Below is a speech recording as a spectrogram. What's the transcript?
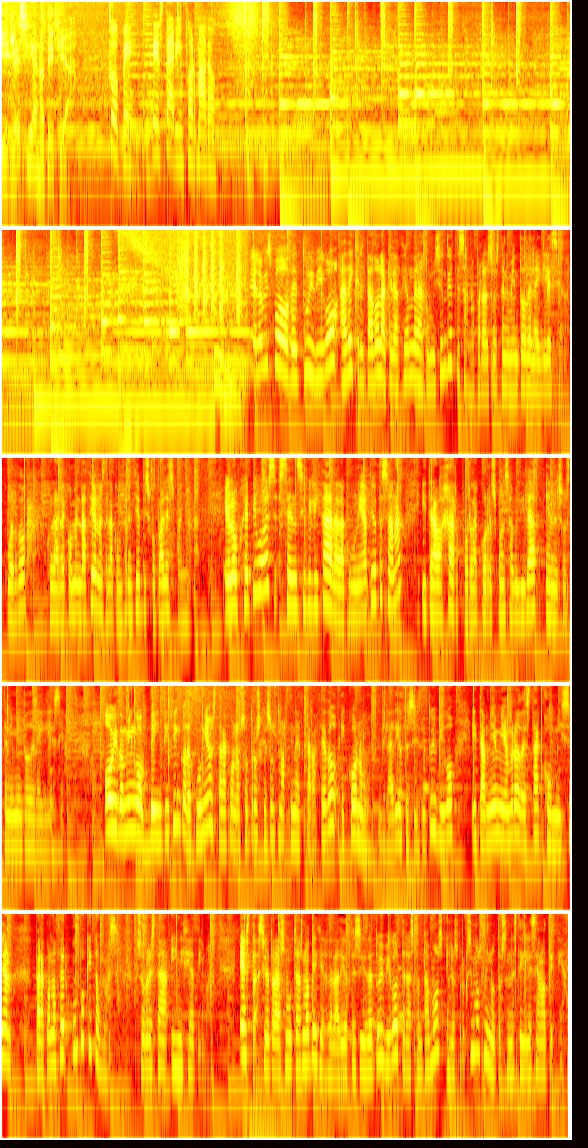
Iglesia Noticia. Cope, estar informado. El obispo de Tuy Vigo ha decretado la creación de la Comisión Diocesana para el Sostenimiento de la Iglesia, de acuerdo con las recomendaciones de la Conferencia Episcopal Española. El objetivo es sensibilizar a la comunidad diocesana y trabajar por la corresponsabilidad en el sostenimiento de la Iglesia. Hoy, domingo 25 de junio, estará con nosotros Jesús Martínez Carracedo, ecónomo de la Diócesis de Tuy Vigo y también miembro de esta comisión, para conocer un poquito más sobre esta iniciativa. Estas y otras muchas noticias de la Diócesis de Tuy Vigo te las contamos en los próximos minutos en esta Iglesia Noticia.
